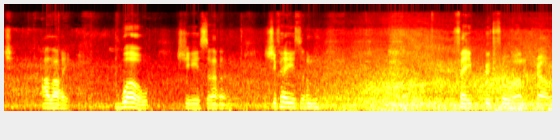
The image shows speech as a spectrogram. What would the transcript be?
she, I like, whoa, she's, uh, she plays, um, very beautiful, um, girl.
